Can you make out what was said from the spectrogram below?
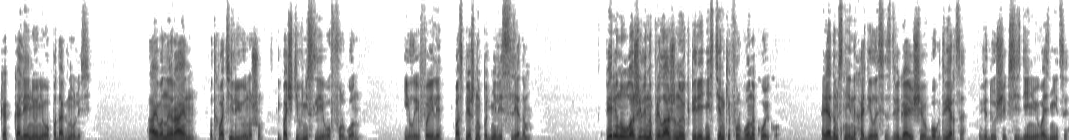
как колени у него подогнулись. Айван и Райан подхватили юношу и почти внесли его в фургон. Ила и Фейли поспешно поднялись следом. Перину уложили на прилаженную к передней стенке фургона койку. Рядом с ней находилась сдвигающая в бок дверца, ведущая к сиденью возницы.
